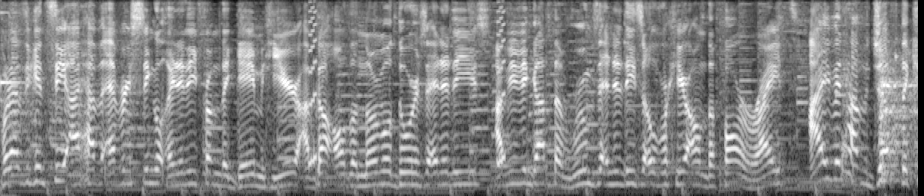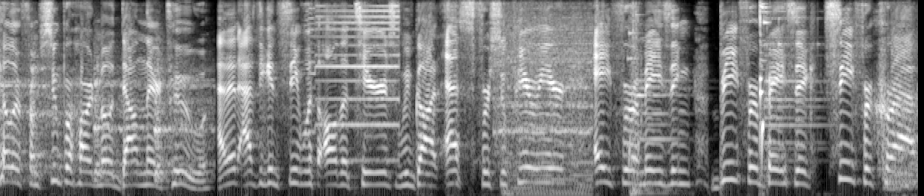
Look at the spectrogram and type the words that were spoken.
But as you can see, I have every single entity from the game here. I've got all the normal doors entities. I've even got the rooms entities over here on the far right. I even have Jeff the Killer from Super Hard Mode down there too. And then as you can see with all the tiers, we've got S for Superior, A for Amazing, B for Basic, C for Crap,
